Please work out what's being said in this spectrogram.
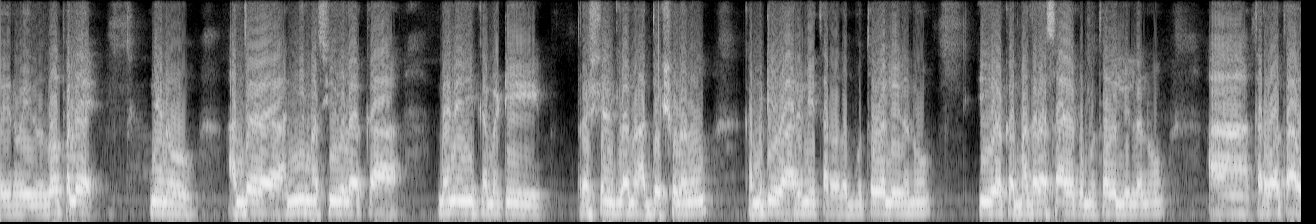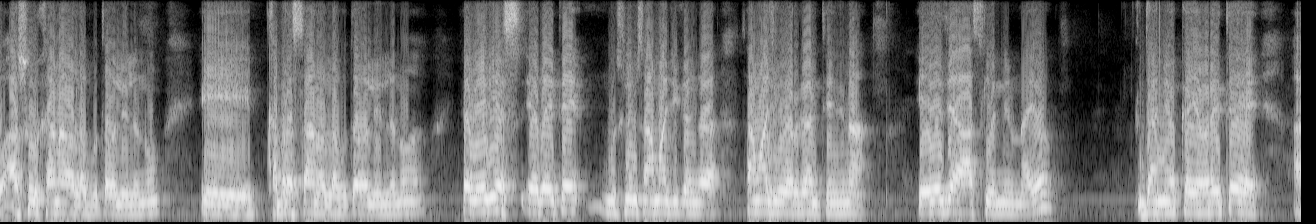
ఇరవై ఐదు లోపలే నేను అంద అన్ని మసీదుల యొక్క మేనేజింగ్ కమిటీ ప్రెసిడెంట్లను అధ్యక్షులను కమిటీ వారిని తర్వాత ముతవల్లీలను ఈ యొక్క మదరసా యొక్క ముతవల్లీలను తర్వాత ఆసూర్ ఖానా వాళ్ళ ముతవల్లీలను ఈ ఖబరస్థాన్ వాళ్ళ ముతవల్లీలను ఇంకా వేరియస్ ఏదైతే ముస్లిం సామాజికంగా సామాజిక వర్గానికి చెందిన ఏదైతే ఆస్తులన్నీ ఉన్నాయో దాని యొక్క ఎవరైతే ఆ,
